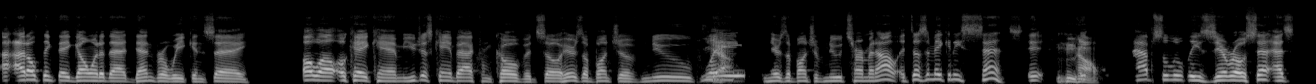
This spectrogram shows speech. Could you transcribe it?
I don't think they go into that Denver week and say, "Oh well, okay, Cam, you just came back from COVID, so here's a bunch of new plays, yeah. and here's a bunch of new terminology." It doesn't make any sense. It no, it, absolutely zero sense. As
